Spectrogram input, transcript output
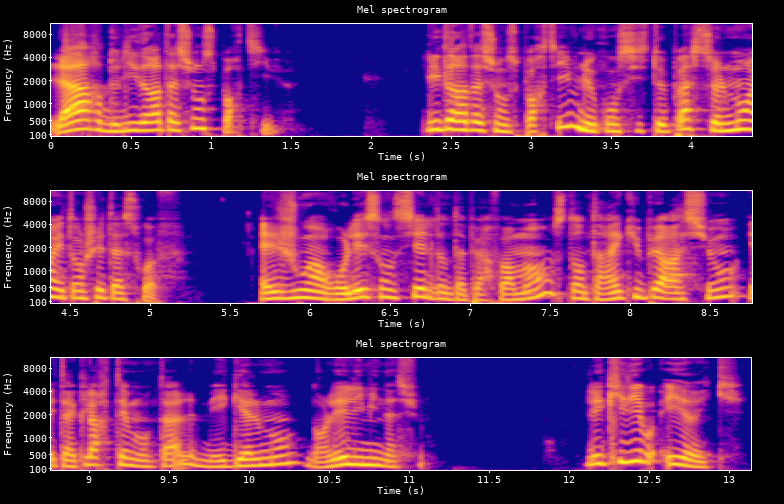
L'art de l'hydratation sportive. L'hydratation sportive ne consiste pas seulement à étancher ta soif. Elle joue un rôle essentiel dans ta performance, dans ta récupération et ta clarté mentale, mais également dans l'élimination. L'équilibre hydrique.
